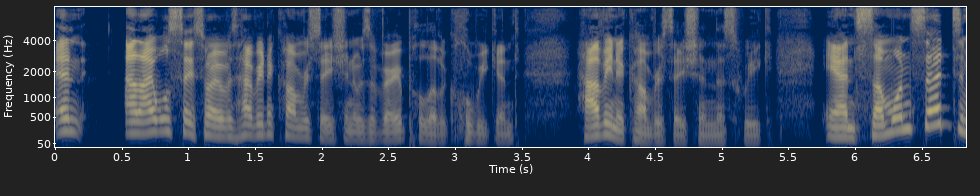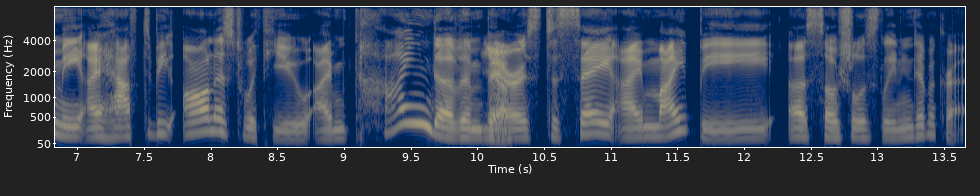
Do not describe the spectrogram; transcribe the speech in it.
And and I will say so I was having a conversation. It was a very political weekend. Having a conversation this week. And someone said to me, I have to be honest with you. I'm kind of embarrassed to say I might be a socialist leaning Democrat.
